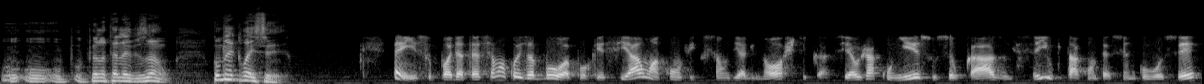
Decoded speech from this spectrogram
ou, ou, pela televisão. Como é que vai ser? Bem, isso pode até ser uma coisa boa, porque se há uma convicção diagnóstica, se eu já conheço o seu caso e sei o que está acontecendo com você,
